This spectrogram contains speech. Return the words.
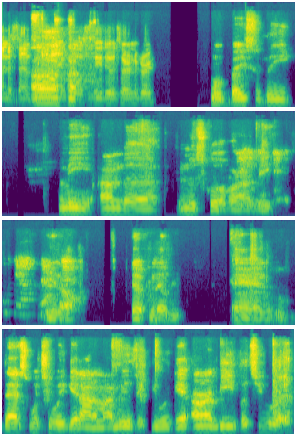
in a sense, uh, influences you to a certain degree? Well, basically, me, I'm the new school of R&B. You know, definitely, and that's what you would get out of my music. You would get R&B, but you would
